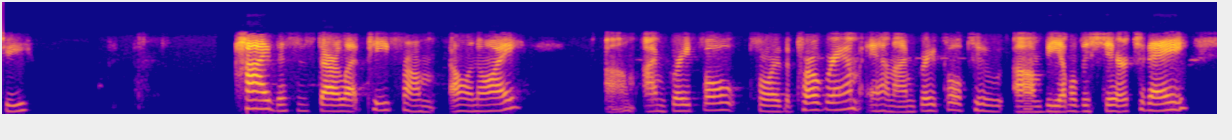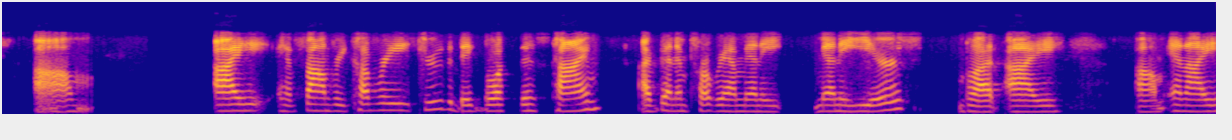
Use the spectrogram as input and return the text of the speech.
G. Hi, this is Darlette P. from Illinois. Um, I'm grateful for the program and I'm grateful to um, be able to share today. Um, I have found recovery through the big book this time. I've been in program many many years, but I um, and I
